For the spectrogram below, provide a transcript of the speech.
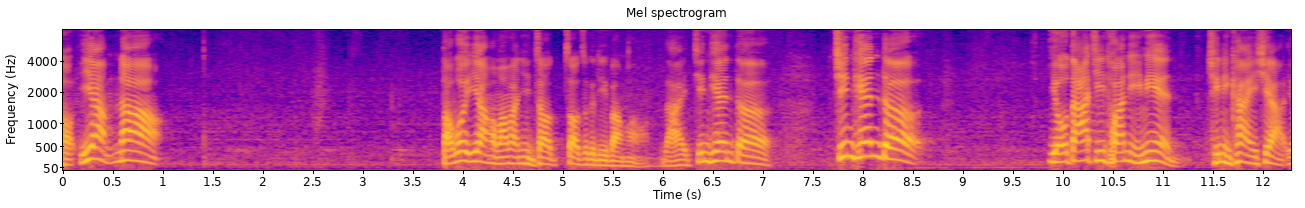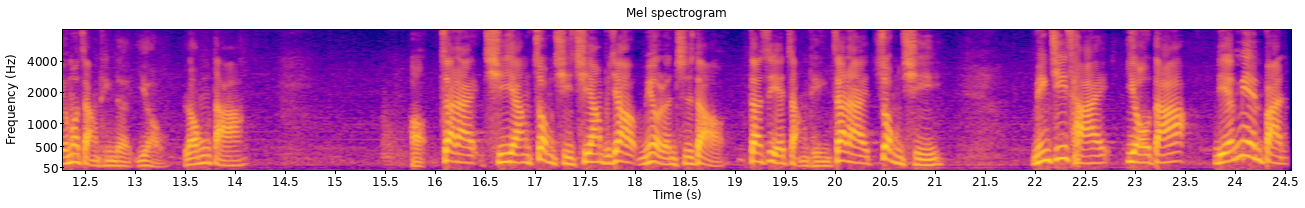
好一样，那导播一样，好麻烦请照照这个地方哦。来，今天的今天的。友达集团里面，请你看一下有没有涨停的？有，龙达。好，再来祁阳重旗，祁阳比较没有人知道，但是也涨停。再来重旗、明基材、友达，连面板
